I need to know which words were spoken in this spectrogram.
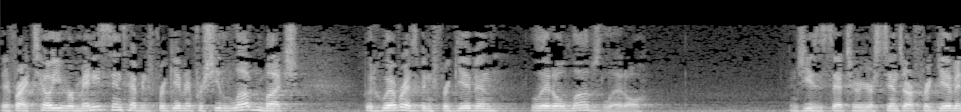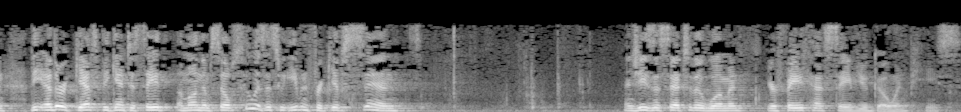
Therefore I tell you, her many sins have been forgiven, for she loved much, but whoever has been forgiven little loves little. And Jesus said to her, Your sins are forgiven. The other guests began to say among themselves, Who is this who even forgives sins? And Jesus said to the woman, Your faith has saved you. Go in peace.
